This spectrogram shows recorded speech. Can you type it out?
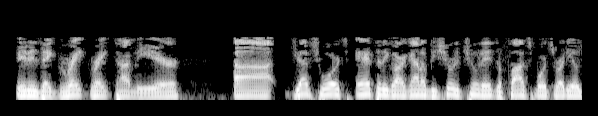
it is a great, great time of the year. Uh, Jeff Schwartz, Anthony Gargano, be sure to tune in to Fox Sports Radio's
